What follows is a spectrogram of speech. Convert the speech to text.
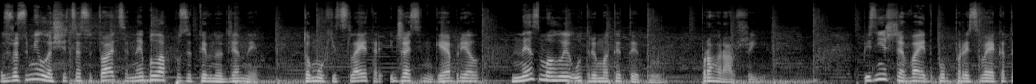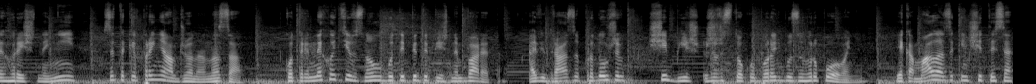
Зрозуміло, що ця ситуація не була позитивною для них, тому Хіт Слейтер і Джесін Гебріел не змогли утримати титули, програвши їх. Пізніше Вейд, попри своє категоричне ні, все-таки прийняв Джона назад, котрий не хотів знову бути підопічним Барета, а відразу продовжив ще більш жорстоку боротьбу з угрупованням, яка мала закінчитися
